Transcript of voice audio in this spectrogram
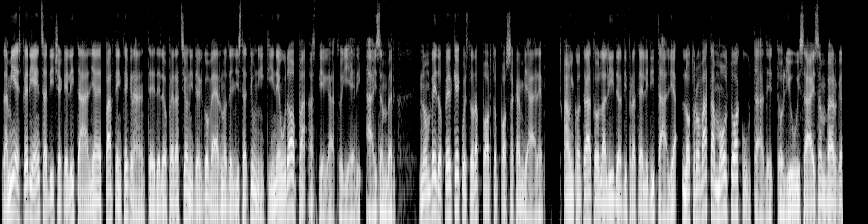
La mia esperienza dice che l'Italia è parte integrante delle operazioni del governo degli Stati Uniti in Europa, ha spiegato ieri Heisenberg. Non vedo perché questo rapporto possa cambiare. Ho incontrato la leader di Fratelli d'Italia, l'ho trovata molto acuta, ha detto Lewis Eisenberg.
